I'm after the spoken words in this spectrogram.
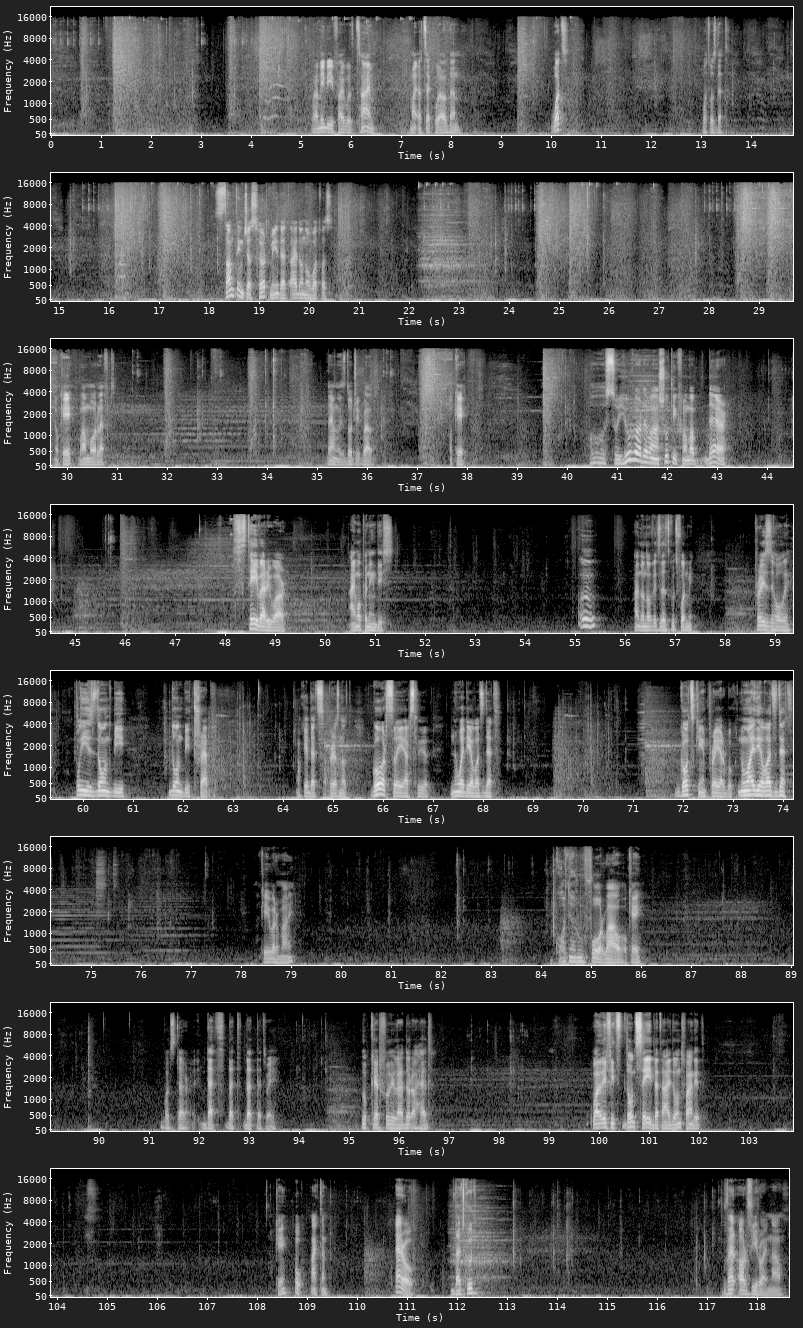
Well, maybe if I will time my attack well, then... What? What was that? Something just hurt me that I don't know what was. Okay, one more left. Damn, it's dodging well. Okay. Oh, so you were the one shooting from up there. Stay where you are. I'm opening this. Uh, I don't know if it's that good for me. Praise the holy. Please don't be... Don't be trapped. Okay, that's a appears not. Godslayer's Seal. No idea what's that. Godskin Prayer Book. No idea what's that. Okay, where am I? Golden Rune 4, wow, okay. What's there? Death, that, that, that way. Look carefully, ladder ahead. Well, if it don't say that, I don't find it. Okay. Oh, item. Arrow. That's good. Where are we right now?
